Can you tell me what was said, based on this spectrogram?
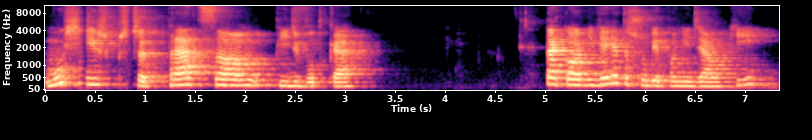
musisz przed pracą pić wódkę? Tak, Oliwia, ja też lubię poniedziałki.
